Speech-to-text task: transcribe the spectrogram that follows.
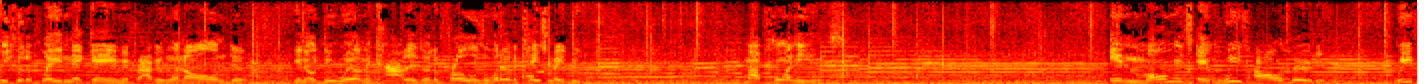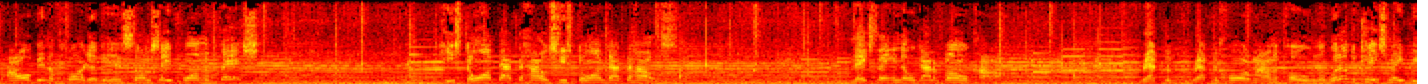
he could have played in that game and probably went on to, you know, do well in college or the pros or whatever the case may be. My point is, in moments, and we've all heard it, we've all been a part of it in some shape, form, or fashion. He stormed out the house. She stormed out the house. Next thing you know, got a phone call. Wrap the wrap the car around the pole or whatever the case may be.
